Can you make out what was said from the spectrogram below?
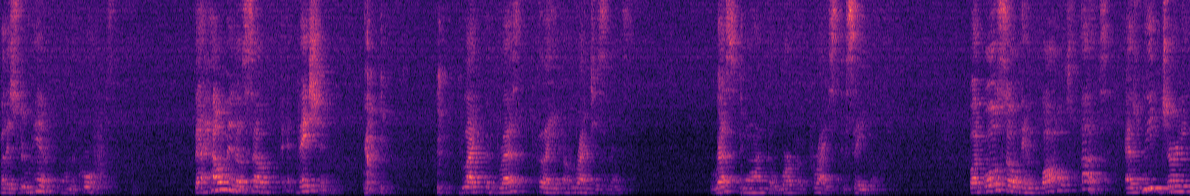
but it's through him on the cross. The helmet of salvation, like the breastplate of righteousness, rests on the work of Christ to save us, but also involves us as we journey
